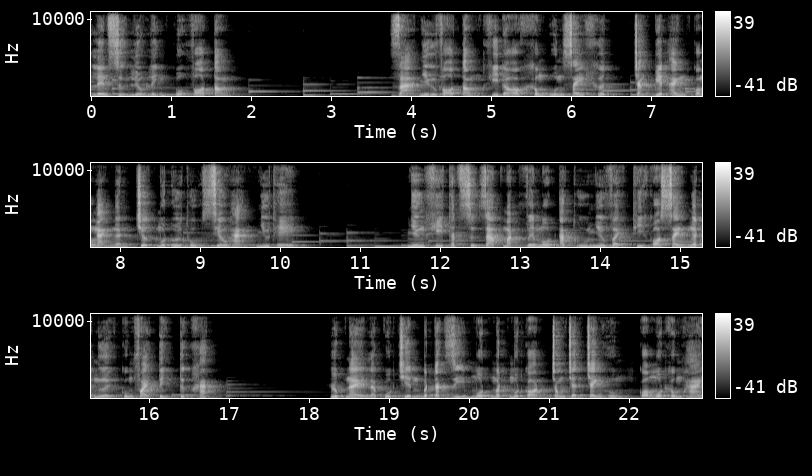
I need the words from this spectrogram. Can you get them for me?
lên sự liều lĩnh của Võ Tòng. Giả như võ tòng khi đó không uống say khướt, chẳng biết anh có ngại ngần trước một đối thủ siêu hạng như thế. Nhưng khi thật sự giáp mặt với một ác thú như vậy thì có say ngất người cũng phải tỉnh tức khác. Lúc này là cuộc chiến bất đắc dĩ một mất một còn trong trận tranh hùng có một không hai.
